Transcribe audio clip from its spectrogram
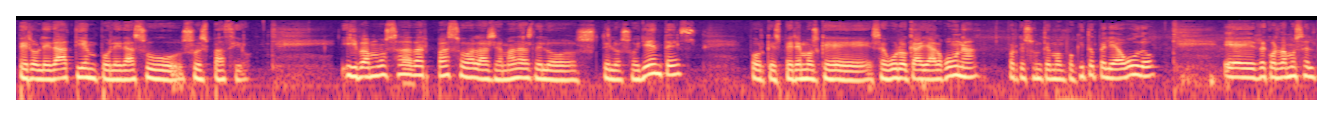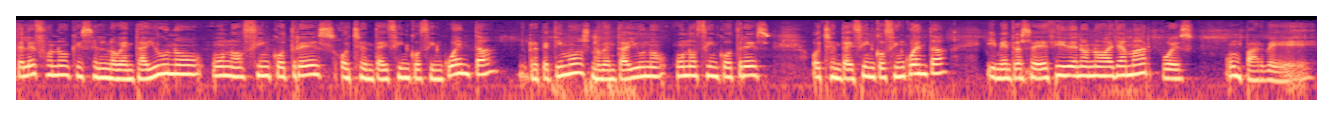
Pero le da tiempo, le da su, su espacio. Y vamos a dar paso a las llamadas de los, de los oyentes, porque esperemos que, seguro que hay alguna, porque es un tema un poquito peliagudo. Eh, recordamos el teléfono que es el 91 153 8550. Repetimos, 91 153 8550. Y mientras se deciden o no a llamar, pues un par de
